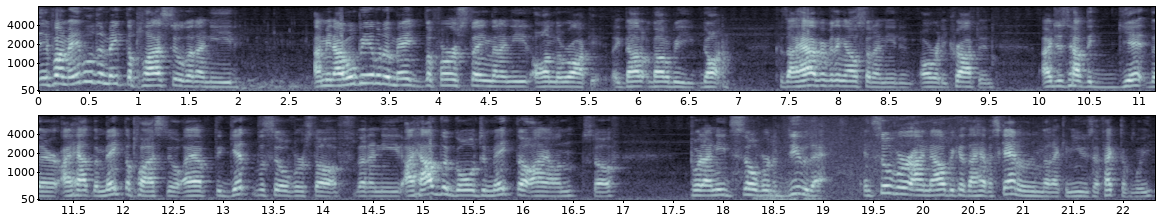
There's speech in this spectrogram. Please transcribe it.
if I'm able to make the plasteel that I need, I mean, I will be able to make the first thing that I need on the rocket. Like, that, that'll be done. Because I have everything else that I needed already crafted. I just have to get there. I have to make the plasteel. I have to get the silver stuff that I need. I have the gold to make the ion stuff. But I need silver to do that. And silver I now, because I have a scanner room that I can use effectively.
